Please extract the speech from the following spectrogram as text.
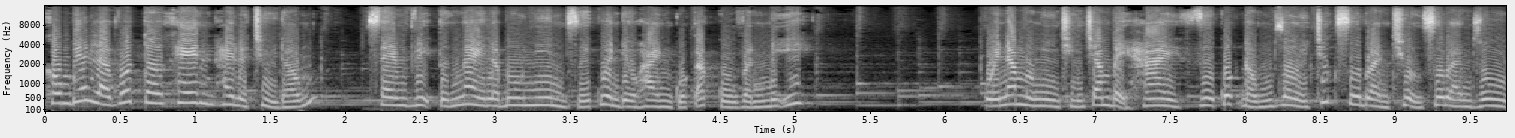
Không biết là Voter khen hay là chửi đóng, xem vị tướng này là bù nhìn dưới quyền điều hành của các cố vấn Mỹ. Cuối năm 1972, Dư Quốc Đống rời chức sư đoàn trưởng sư đoàn Du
